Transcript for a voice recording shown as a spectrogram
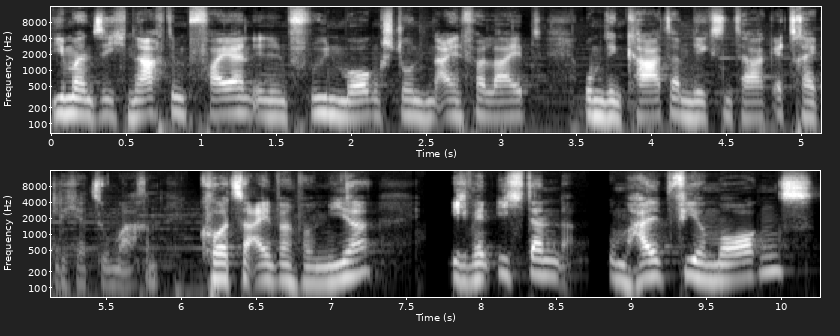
die man sich nach dem Feiern in den frühen Morgenstunden einverleibt, um den Kater am nächsten Tag erträglicher zu machen. Kurzer Einwand von mir. Ich, wenn ich dann um halb vier morgens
